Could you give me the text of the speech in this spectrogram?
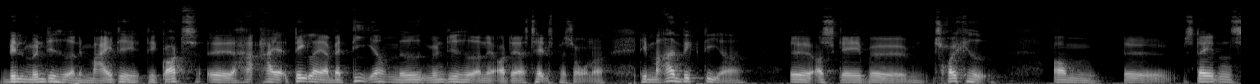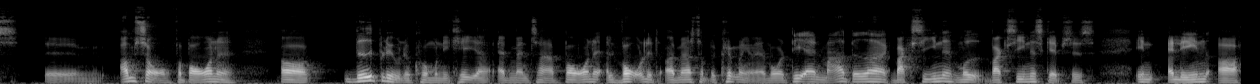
vil myndighederne mig det, det godt, øh, har, har jeg, deler jeg værdier med myndighederne og deres talspersoner. Det er meget vigtigere øh, at skabe øh, tryghed om øh, statens øh, omsorg for borgerne, og vedblivende kommunikere, at man tager borgerne alvorligt, og at man også tager bekymringerne alvorligt. Det er en meget bedre vaccine mod vaccineskepsis, end alene at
